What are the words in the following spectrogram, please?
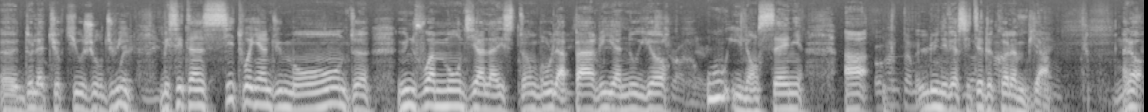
euh, de la Turquie aujourd'hui, mais c'est un citoyen du monde, une voix mondiale à Istanbul, à Paris, à New York, où il enseigne à l'Université de Columbia. Alors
